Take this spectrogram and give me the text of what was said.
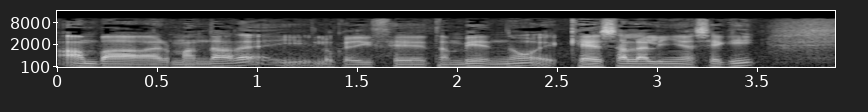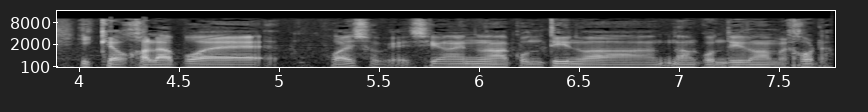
ambas hermandades y lo que dice también, ¿no? Que esa es la línea a seguir y que ojalá, pues, pues eso, que sigan en una continua, una continua mejora.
